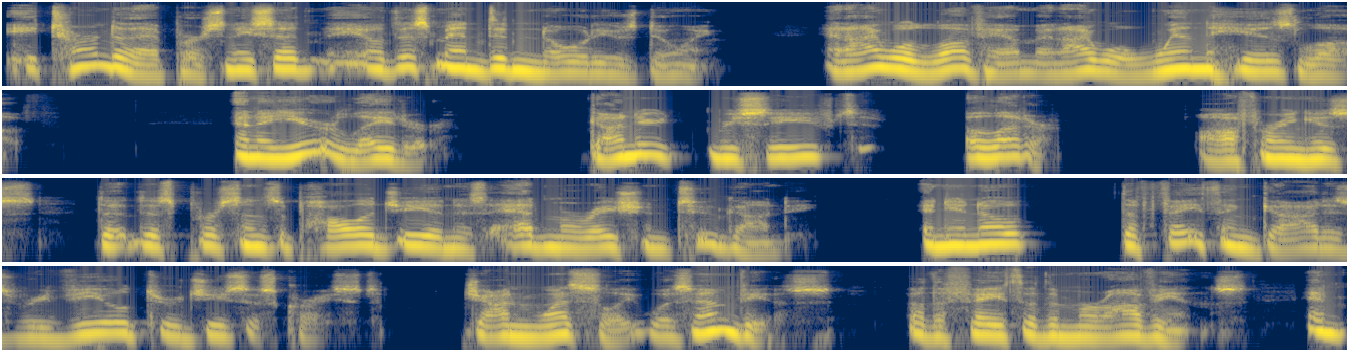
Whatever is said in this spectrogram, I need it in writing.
he turned to that person. He said, You know, this man didn't know what he was doing, and I will love him and I will win his love. And a year later, Gandhi received a letter offering his the, this person's apology and his admiration to Gandhi. And you know, the faith in God is revealed through Jesus Christ. John Wesley was envious of the faith of the Moravians, and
